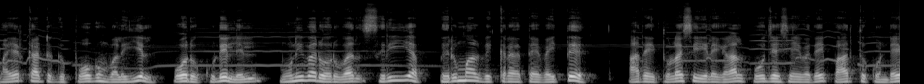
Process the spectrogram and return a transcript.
வயற்காட்டுக்கு போகும் வழியில் ஒரு குடிலில் முனிவர் ஒருவர் சிறிய பெருமாள் விக்கிரகத்தை வைத்து அதை துளசி இலைகளால் பூஜை செய்வதை பார்த்து கொண்டே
